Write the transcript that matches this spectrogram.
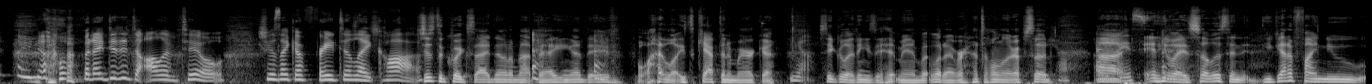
I know. But I did it to Olive too. She was like afraid to like cough. Just a quick side note: I'm not bagging on Dave. Well, I love, he's Captain America. Yeah. Secretly, I think he's a hitman, but whatever. That's a whole other episode. Yeah. Uh, Anyways. anyways, so listen, you got to find new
